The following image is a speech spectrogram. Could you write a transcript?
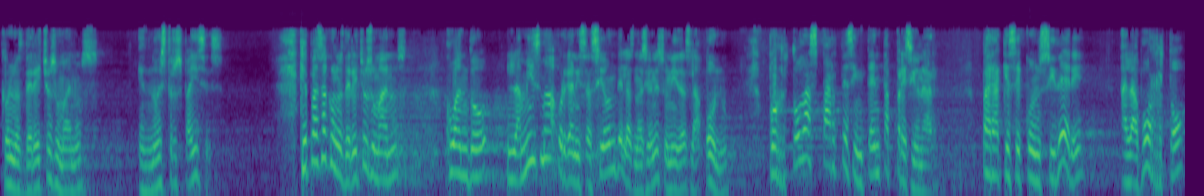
con los derechos humanos en nuestros países? ¿Qué pasa con los derechos humanos cuando la misma organización de las Naciones Unidas, la ONU, por todas partes intenta presionar para que se considere al aborto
